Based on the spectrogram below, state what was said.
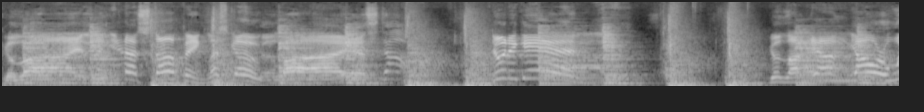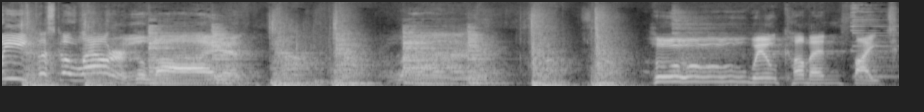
Goliath. You're not stomping. Let's go. Goliath. Stop. Do it again. Goliath. Yeah, y'all are weak. Let's go louder. Goliath. Goliath. Who will come and fight?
